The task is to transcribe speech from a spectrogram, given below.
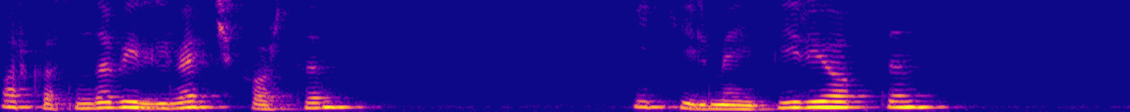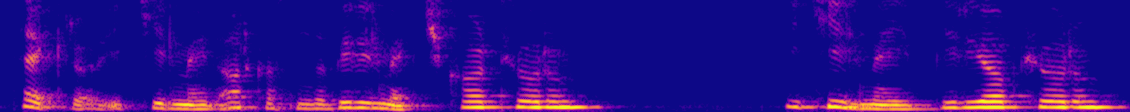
arkasında bir ilmek çıkarttım. 2 ilmeği bir yaptım. Tekrar 2 ilmeğin arkasında bir ilmek çıkartıyorum. 2 ilmeği bir yapıyorum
